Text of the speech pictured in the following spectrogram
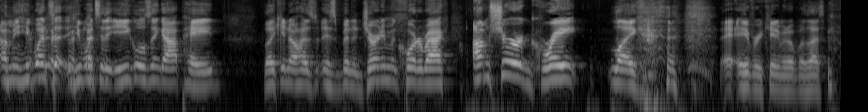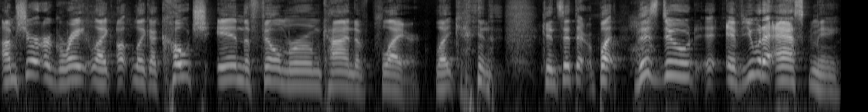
I mean, he went to he went to the Eagles and got paid, like you know has has been a journeyman quarterback. I'm sure a great like Avery can't even open his eyes. I'm sure a great like uh, like a coach in the film room kind of player, like can, can sit there. But this dude, if you would have asked me,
